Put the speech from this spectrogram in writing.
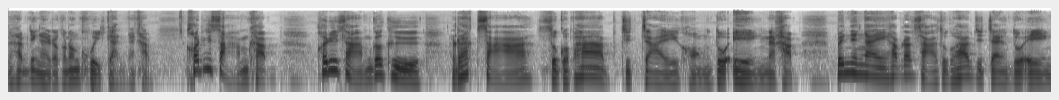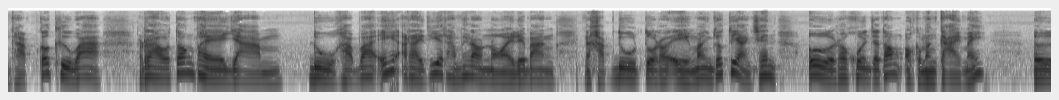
นะครับ ยังไงเราก็ต้องคุยกันนะครับ ข้อที่3ครับข้อที่ 3 ก็คือ รักษาสุขภาพจิตใจของตัวเองนะครับ เป็นยังไงครับรักษาสุขภาพจิตใจของตัวเองครับ ก็คือว่าเราต้องพยายาม ดูครับว่าเอ๊ะอะไรที่จะทำให้เรานอยได้บ้างนะครับดูตัวเราเองบ้างยกตัวอย่างเช่นเออเราควรจะต้องออกกำลังกายไหมเออ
